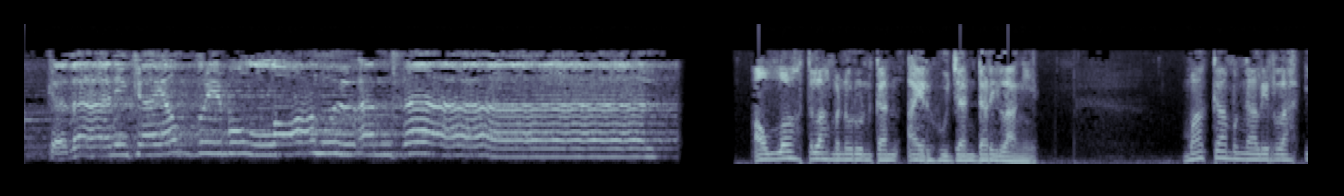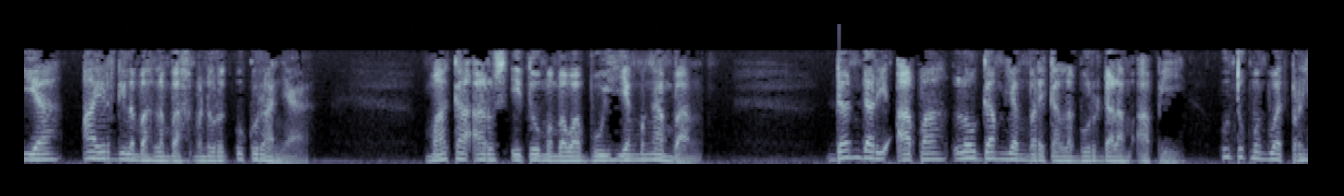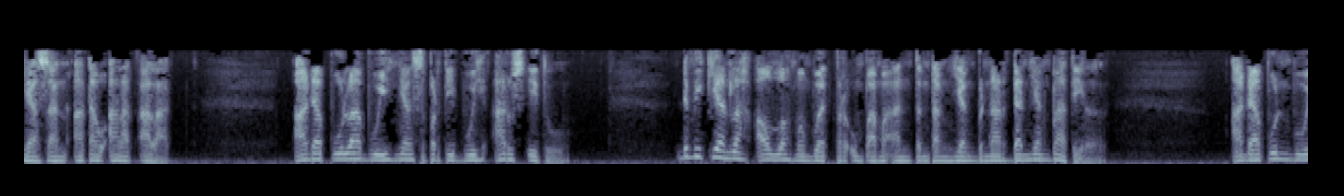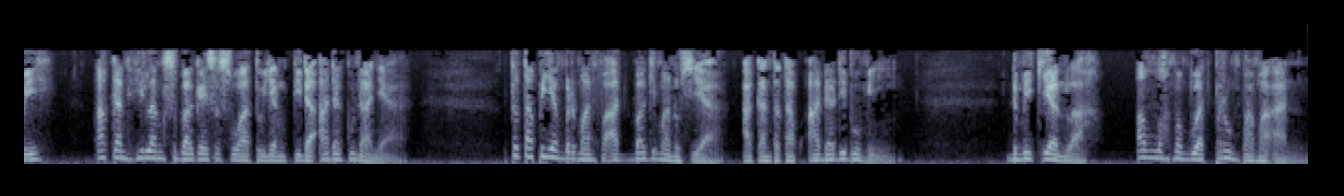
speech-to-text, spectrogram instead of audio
Allah telah menurunkan air hujan dari langit. Maka mengalirlah ia air di lembah-lembah menurut ukurannya. Maka arus itu membawa buih yang mengambang. Dan dari apa logam yang mereka lebur dalam api untuk membuat perhiasan atau alat-alat. Ada pula buihnya seperti buih arus itu. Demikianlah Allah membuat perumpamaan tentang yang benar dan yang batil. Adapun buih akan hilang sebagai sesuatu yang tidak ada gunanya tetapi yang bermanfaat bagi manusia akan tetap ada di bumi. Demikianlah Allah membuat perumpamaan.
